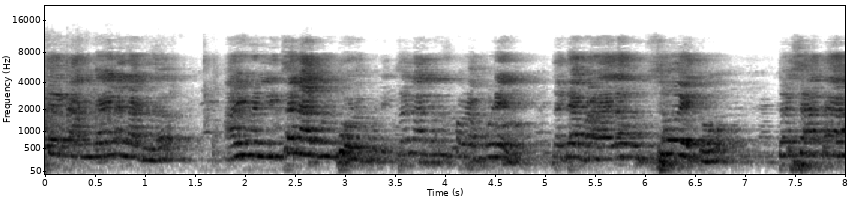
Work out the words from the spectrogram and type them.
जर रांगायला लागलं आई म्हणली चल अजून थोडं पुढे चल अजून थोडं पुढे. तर त्या बाळाला उत्सव येतो. तसं आता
